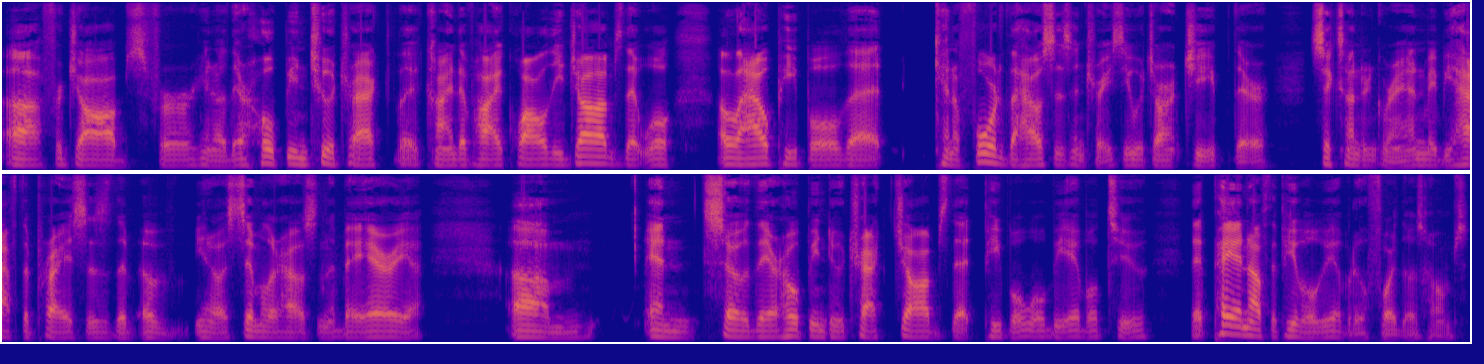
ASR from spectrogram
uh, for jobs. For you know, they're hoping to attract the kind of high quality jobs that will allow people that can afford the houses in Tracy, which aren't cheap. They're six hundred grand, maybe half the price as the of you know a similar house in the Bay Area. Um, and so they're hoping to attract jobs that people will be able to that pay enough that people will be able to afford those homes.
